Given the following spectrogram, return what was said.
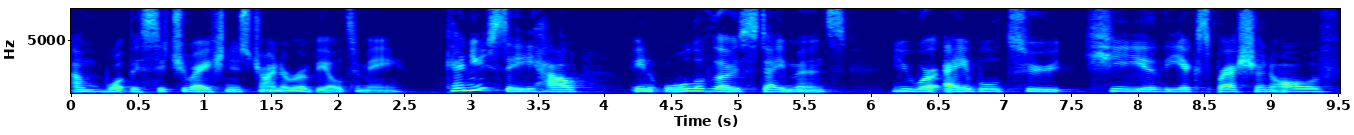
and what this situation is trying to reveal to me. Can you see how, in all of those statements, you were able to hear the expression of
